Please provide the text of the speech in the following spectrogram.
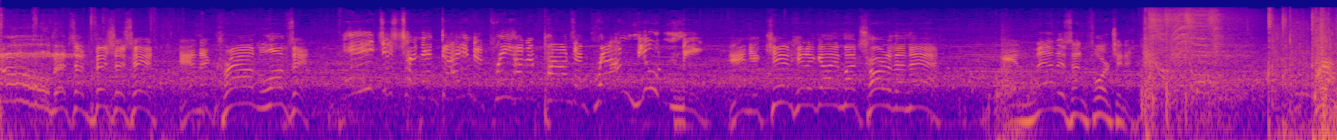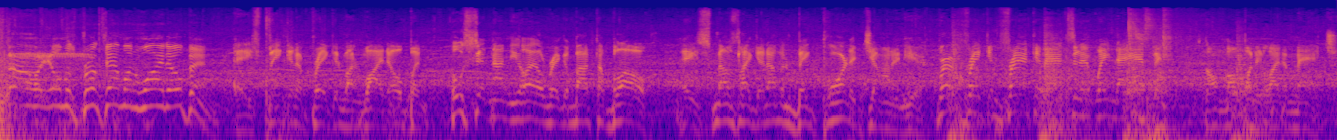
Oh, that's a vicious hit, and the crowd loves it. He just turned that guy into 300 pounds of ground mutant mutiny. And you can't hit a guy much harder than that. And that is unfortunate. Oh, he almost broke that one wide open. Hey, speaking of breaking one wide open, who's sitting on the oil rig about to blow? Hey, smells like an oven baked porta john in here. We're a freaking fracking accident waiting to happen. Don't nobody light a match.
